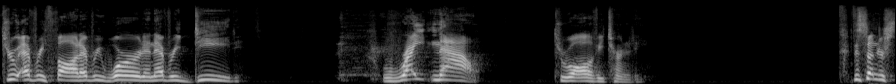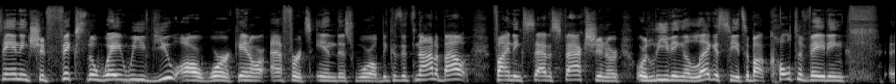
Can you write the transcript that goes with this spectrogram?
through every thought, every word, and every deed right now through all of eternity. This understanding should fix the way we view our work and our efforts in this world because it's not about finding satisfaction or, or leaving a legacy. It's about cultivating uh,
